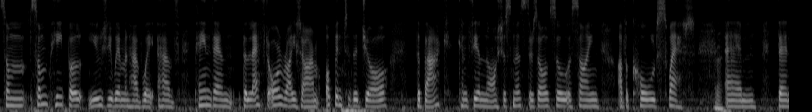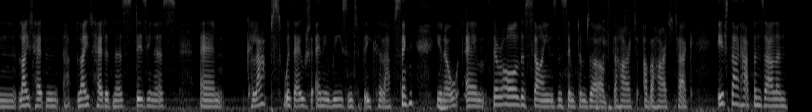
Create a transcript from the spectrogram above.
some some people usually women have weight, have pain down the left or right arm up into the jaw the back can feel nauseousness. There's also a sign of a cold sweat. Right. um, then lightheaded, lightheadedness dizziness um, collapse without any reason to be collapsing you know? Um, they're all the signs and symptoms of the heart of a heart attack. If that happens alan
